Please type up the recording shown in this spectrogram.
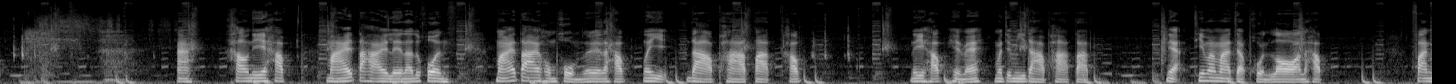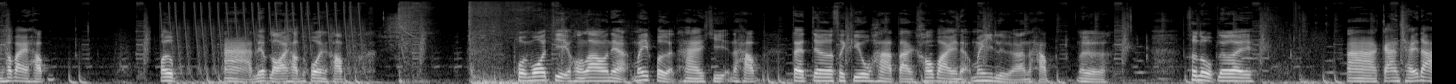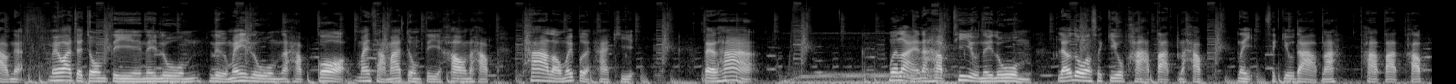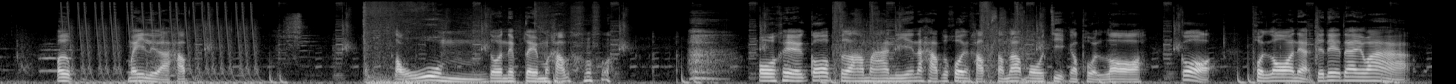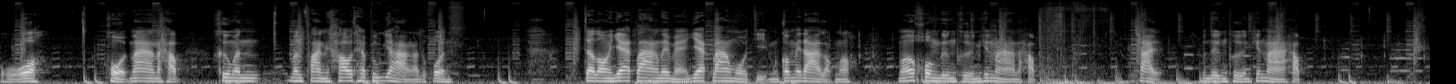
อะ คราวนี้ครับ ไม้ตายเลยนะทุกคน ไม้ตายของผมเลยนะครับ นี่ดาบผ่าตัดครับ นี่ครับ เห็นไหม มันจะมีดาบผ่าตัด เนี่ยที่มันมาจากผลรอนะครับ ฟันเข้าไปครับปึ๊บ อ่า เรียบร้อยครับทุกคนครับ ลโมจิของเราเนี่ยไม่เปิดไฮคินะครับ แต่เจอสกิลผ่าตัดเข้าไปเนี่ยไม่เหลือนะครับ เออ สรุปเลยาการใช้ดาบเนี่ยไม่ว่าจะโจมตีในรูมหรือไม่รูมนะครับ ก็ไม่สามารถโจมตีเข้านะครับ ถ้าเราไม่เปิดไฮคิ แต่ถ้าเมื่อไหร่นะครับที่อยู่ในรูมแล้วโดนสกิลผ่าตัดนะครับในสกิลดาบนะ ผ่าตัดครับปึ๊บไม่เหลือครับตูมโดนเต็มๆครับ โอเคก็ประมาณนี้นะครับทุกคนครับสำหรับโมจิกับผลรอ ก็ผลรอเนี่ยจะเรียกได้ว่าโอ้โหโหดมากนะครับ คือมันมันฟันเข้าแทบทุกอย่างอะทุกคน จะลองแยกล่างได้ไหมแยกล่างโมจิมันก็ไม่ได้หรอกเนาะมันก็คงดึงพื้นขึ้นมานะครับ ใช่มันดึงพื้นขึ้นมาครับ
